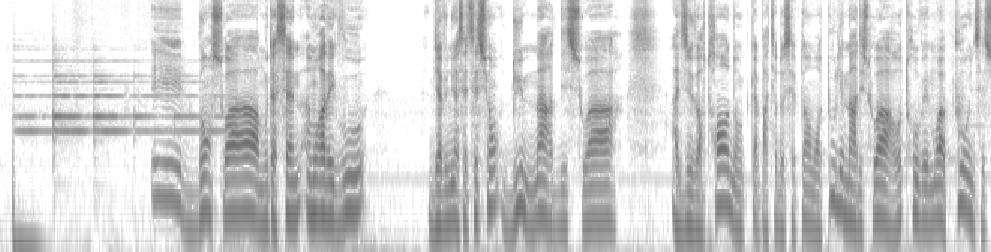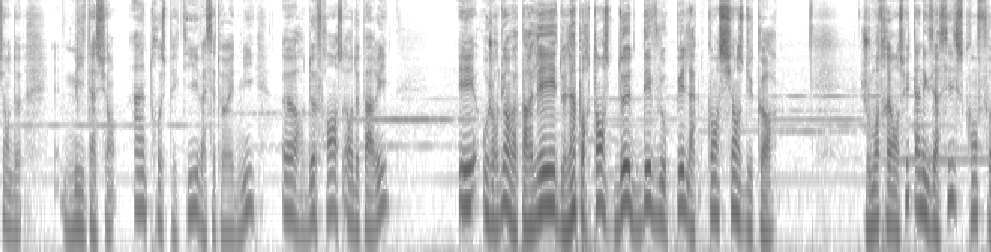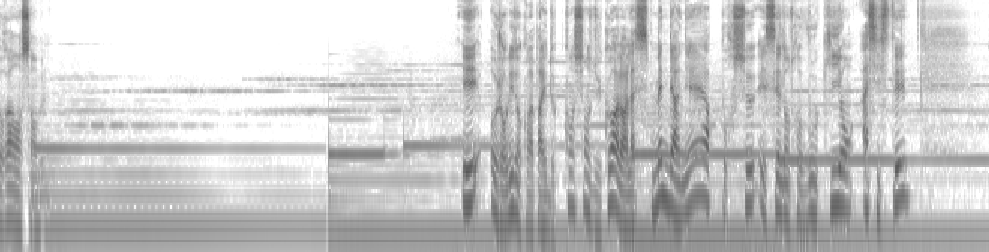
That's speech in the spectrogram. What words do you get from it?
Et bonsoir, Moutassem, amour avec vous. Bienvenue à cette session du mardi soir à 19h30. Donc à partir de septembre, tous les mardis soirs, retrouvez-moi pour une session de méditation introspective à 7h30, heure de France, heure de Paris. Et aujourd'hui, on va parler de l'importance de développer la conscience du corps. Je vous montrerai ensuite un exercice qu'on fera ensemble. Et aujourd'hui, donc, on va parler de conscience du corps. Alors, la semaine dernière, pour ceux et celles d'entre vous qui ont assisté,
